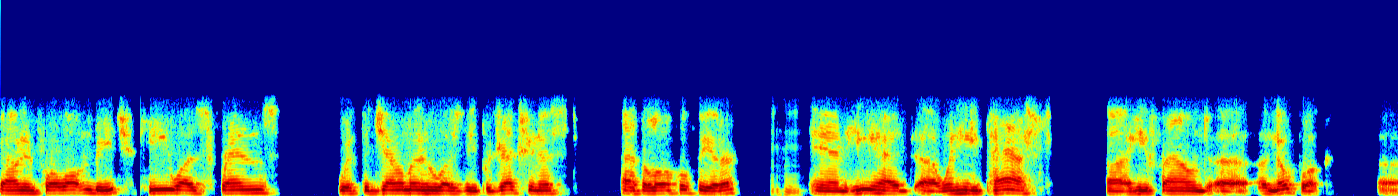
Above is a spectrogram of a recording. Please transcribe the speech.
down in Fort Walton Beach. He was friends with the gentleman who was the projectionist at the local theater. And he had, uh, when he passed, uh, he found uh, a notebook, uh,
